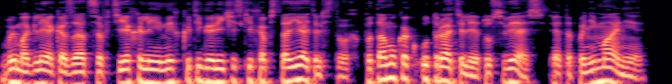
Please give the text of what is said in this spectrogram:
Вы могли оказаться в тех или иных категорических обстоятельствах, потому как утратили эту связь, это понимание,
